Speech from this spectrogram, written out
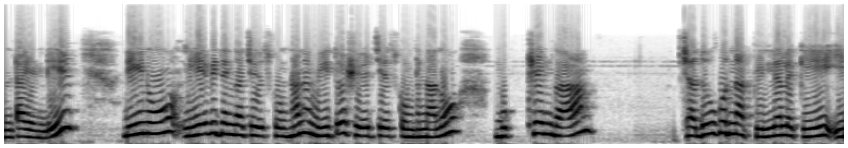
ఉంటాయండి. నేను ఏ విధంగా చేసుకుంటున్నానో మీతో షేర్ చేసుకుంటున్నాను. ముఖ్యంగా చదువుకున్న పిల్లలకి ఈ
